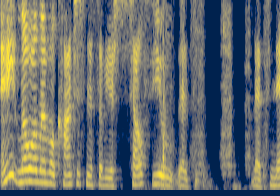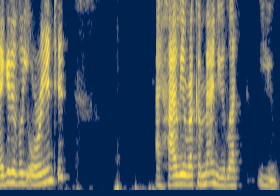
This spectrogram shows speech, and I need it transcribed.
any lower level consciousness of your self view that's that's negatively oriented i highly recommend you let you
